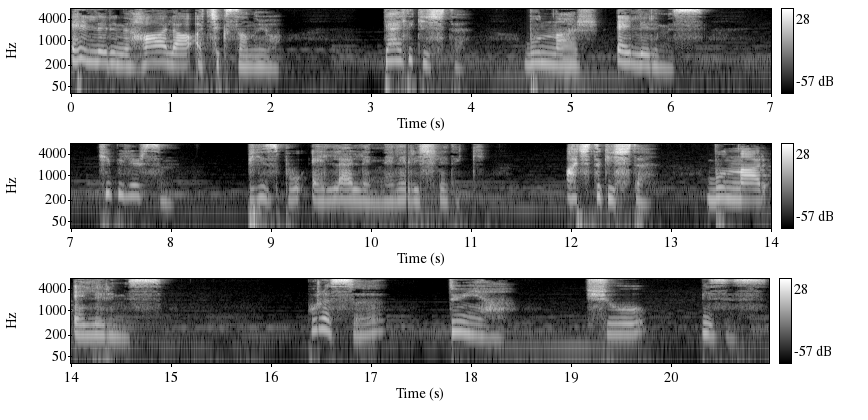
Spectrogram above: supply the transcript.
Ellerini hala açık sanıyor. Geldik işte. Bunlar ellerimiz. Ki bilirsin biz bu ellerle neler işledik. Açtık işte. Bunlar ellerimiz. Burası dünya. Şu biziz.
